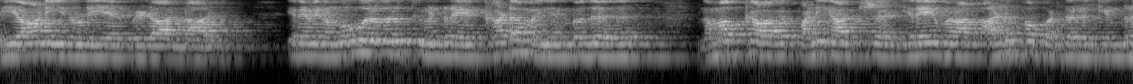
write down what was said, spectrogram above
வியானியினுடைய விழா நாள். எனவே நம் ஒவ்வொருவருக்கும் இன்றைய கடமை என்பது நமக்காக பணியாற்ற இறைவனால் அனுப்பப்பட்டிருக்கின்ற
